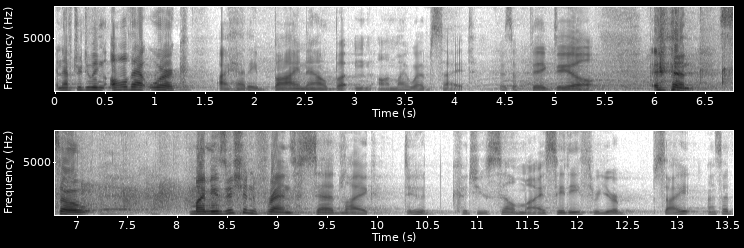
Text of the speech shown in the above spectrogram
And after doing all that work, I had a buy now button on my website. It was a big deal. And so my musician friends said, like, dude, could you sell my CD through your site? I said,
